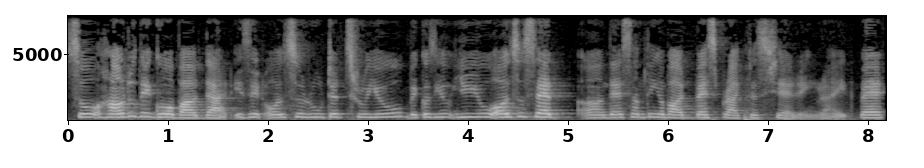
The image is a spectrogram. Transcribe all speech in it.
So how do they go about that? Is it also routed through you? Because you, you, you also said uh, there's something about best practice sharing, right? Where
